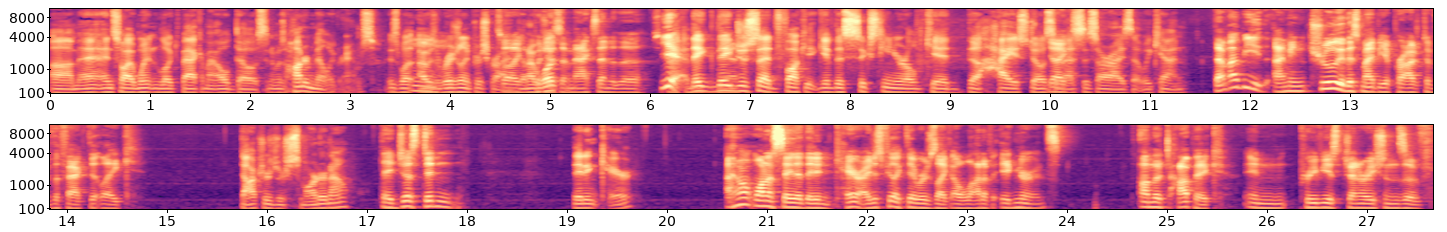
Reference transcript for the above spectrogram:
Um, and, and so I went and looked back at my old dose, and it was 100 milligrams is what I was originally prescribed, Mm. So like, and I was the max end of the yeah, they they Yeah. just said fuck it, give this 16 year old kid the highest dose of Yikes. SSRIs that we can. That might be. I mean, truly, this might be a product of the fact that like Doctors are smarter now. they just didn't. They didn't care. I don't want to say that they didn't care. I just feel like there was like a lot of ignorance on the topic in previous generations of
